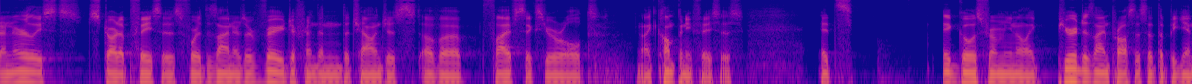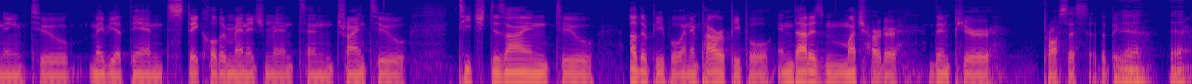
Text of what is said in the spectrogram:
an early startup faces for designers are very different than the challenges of a five six year old like company faces it's it goes from you know like pure design process at the beginning to maybe at the end stakeholder management and trying to teach design to other people and empower people and that is much harder than pure process at the beginning yeah, yeah. yeah.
